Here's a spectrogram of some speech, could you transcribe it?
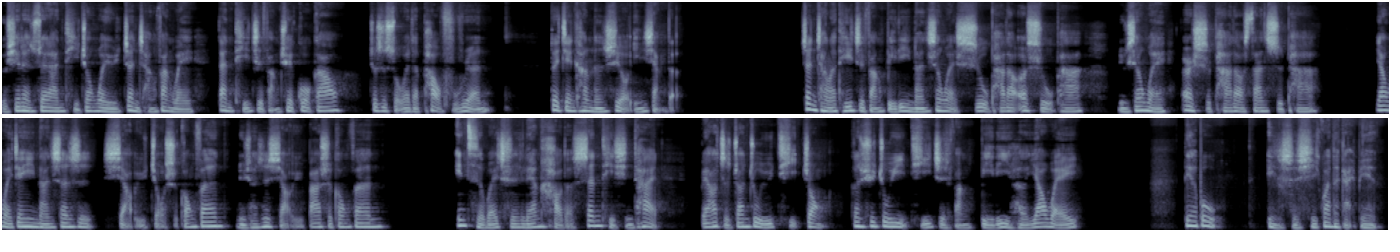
有些人虽然体重位于正常范围，但体脂肪却过高，就是所谓的泡芙人，对健康仍是有影响的。正常的体脂肪比例，男生为十五趴到二十五趴，女生为二十趴到三十趴。腰围建议男生是小于九十公分，女生是小于八十公分。因此，维持良好的身体形态，不要只专注于体重。更需注意体脂肪比例和腰围。第二步，饮食习惯的改变。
